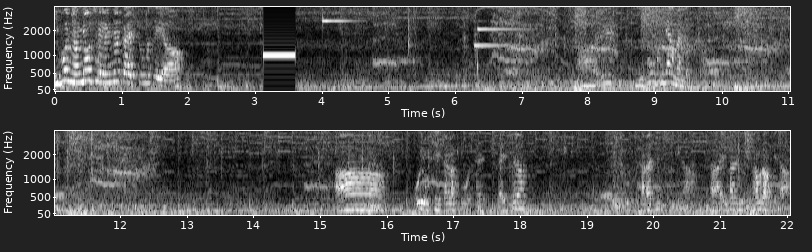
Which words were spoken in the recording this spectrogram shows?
이번 영영초 영영까지 숨으세요. 아, 1, 2분 그냥 만졌어. 아, 오이 오케이 잘랐고 잘 나이스. 잘 하셨습니다. 자, 일단 이제 잡으러 갑니다.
